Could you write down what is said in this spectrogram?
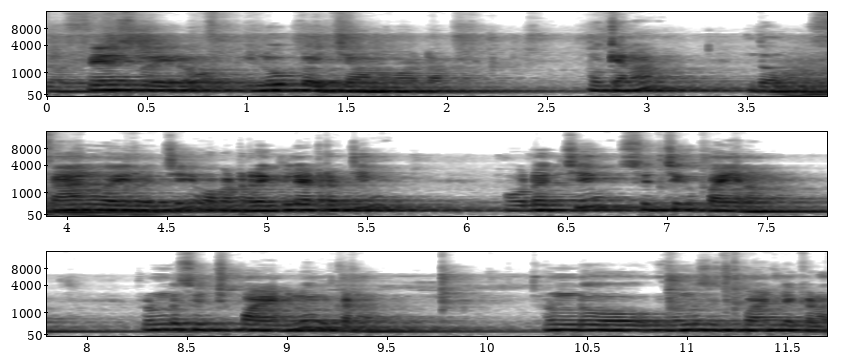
ద ఫేస్ వైర్ ఈ లూప్లో ఇచ్చామన్నమాట. ఓకేనా దో ఫ్యాన్ వైర్ వచ్చి ఒకటి రెగ్యులేటర్కి ఒకటి వచ్చి స్విచ్కి పైన. రెండు స్విచ్ పాయింట్లు ఇక్కడ. రెండు రెండు స్విచ్ పాయింట్లు ఇక్కడ.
